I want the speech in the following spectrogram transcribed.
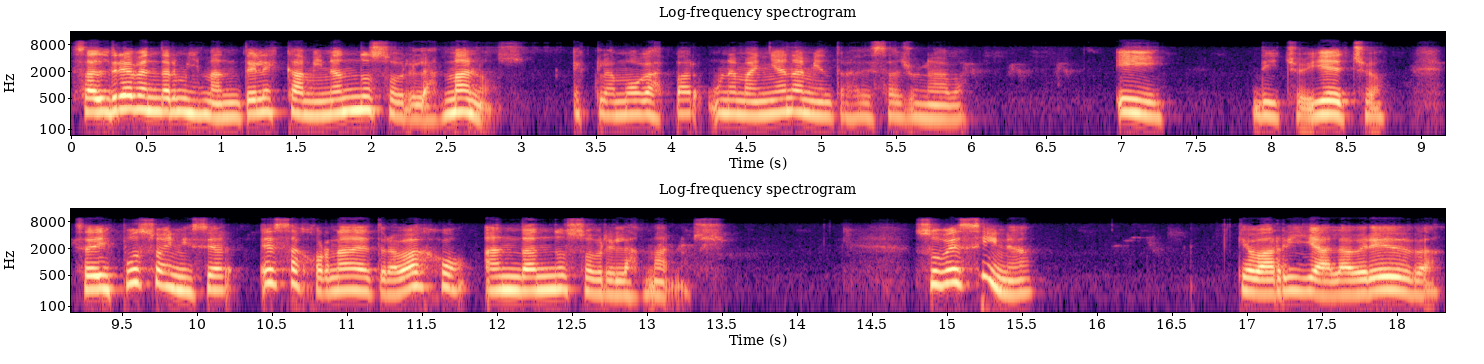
Saldré a vender mis manteles caminando sobre las manos, exclamó Gaspar una mañana mientras desayunaba. Y, dicho y hecho, se dispuso a iniciar esa jornada de trabajo andando sobre las manos. Su vecina, que barría la vereda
